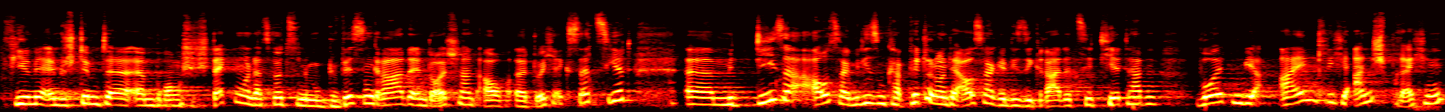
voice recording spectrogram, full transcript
viel mehr in bestimmte ähm, Branchen stecken? Und das wird zu einem gewissen Grade in Deutschland auch äh, durchexerziert. Äh, mit dieser Aussage, mit diesem Kapitel und der Aussage, die Sie gerade zitiert hatten, wollten wir eigentlich ansprechen,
